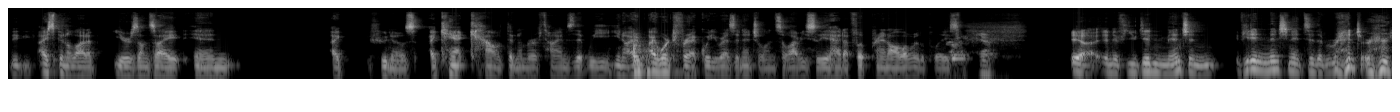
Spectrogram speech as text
the, I spent a lot of years on site and I, who knows, I can't count the number of times that we, you know, I, I worked for equity residential. And so obviously it had a footprint all over the place. Yeah. Yeah. And if you didn't mention, if you didn't mention it to the renter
